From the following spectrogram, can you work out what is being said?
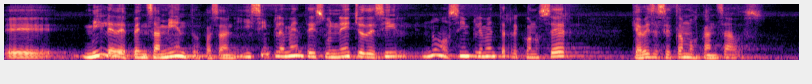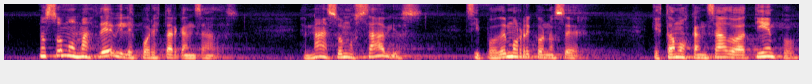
Eh, miles de pensamientos pasan. Y simplemente es un hecho decir, no, simplemente reconocer que a veces estamos cansados. No somos más débiles por estar cansados. Es más, somos sabios si podemos reconocer que estamos cansados a tiempo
